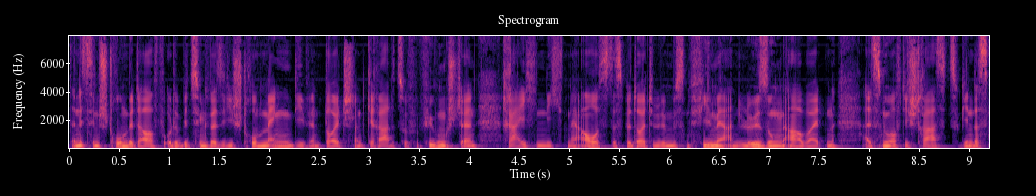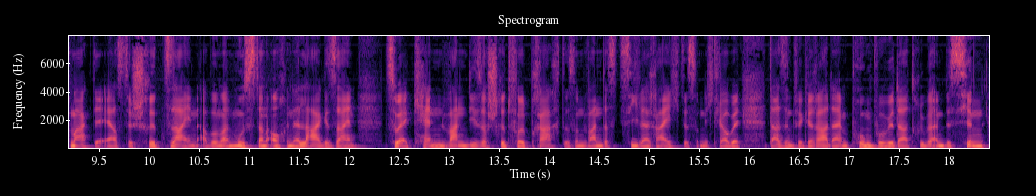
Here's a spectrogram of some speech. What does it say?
Dann ist den Strombedarf oder beziehungsweise die Strommengen, die wir in Deutschland gerade zur Verfügung stellen, reichen nicht mehr aus. Das bedeutet, wir müssen viel mehr an Lösungen arbeiten, als nur auf die Straße zu gehen. Das mag der erste Schritt sein, aber man muss dann auch in der Lage sein, zu erkennen, wann dieser Schritt vollbracht ist und wann das Ziel erreicht ist. Und ich glaube, da sind wir gerade am Punkt, wo wir darüber ein bisschen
